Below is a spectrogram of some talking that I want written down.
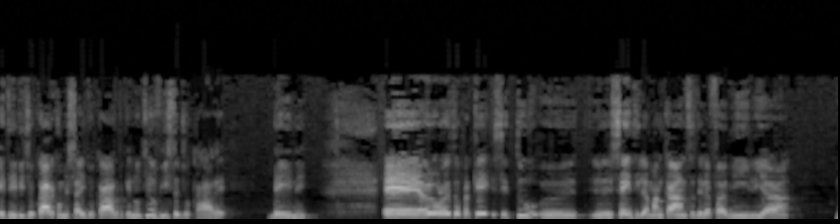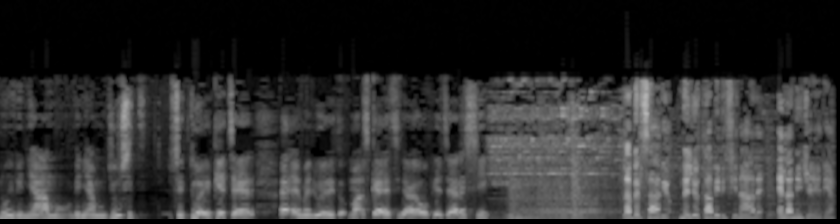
e devi giocare come sai giocare, perché non ti ho visto giocare bene. E allora ho detto, perché se tu eh, eh, senti la mancanza della famiglia, noi veniamo, veniamo giù se, se tu hai piacere. Eh, ma lui ha detto, ma scherzi, eh, ho piacere sì. L'avversario negli ottavi di finale è la Nigeria,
